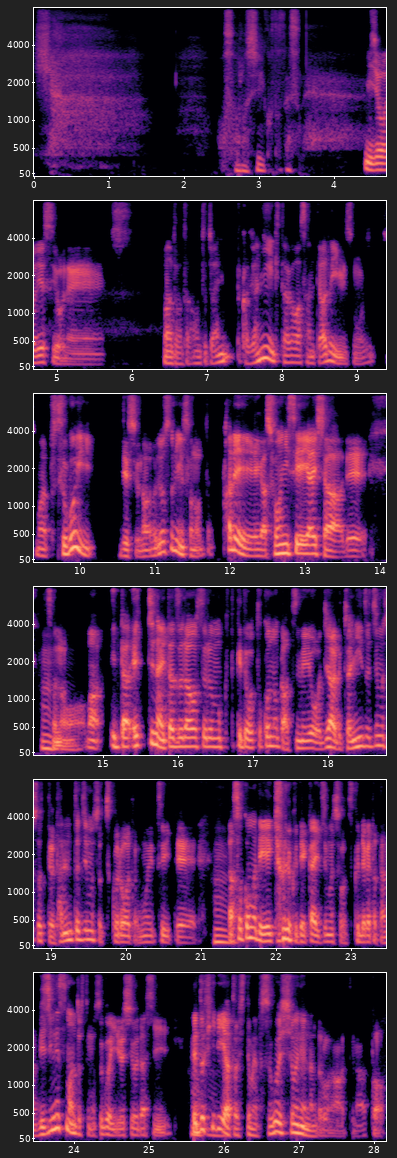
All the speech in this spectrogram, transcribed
いやー恐ろしいことです異常ですよね。まあでも、本当ジャニだからジャニー北川さんってある意味その、まあ、すごいですよな。要するにその、彼が小児性愛者で、ね。その、まあ、いた、エッチないたずらをする目的で男の子集めよう。じゃあ、ジャニーズ事務所っていうタレント事務所を作ろうと思いついて、うん、あそこまで影響力でかい事務所を作り上げたってのはビジネスマンとしてもすごい優秀だし、ペドフィリアとしてもやっぱすごい執念なんだろうなっていうのはやっぱ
